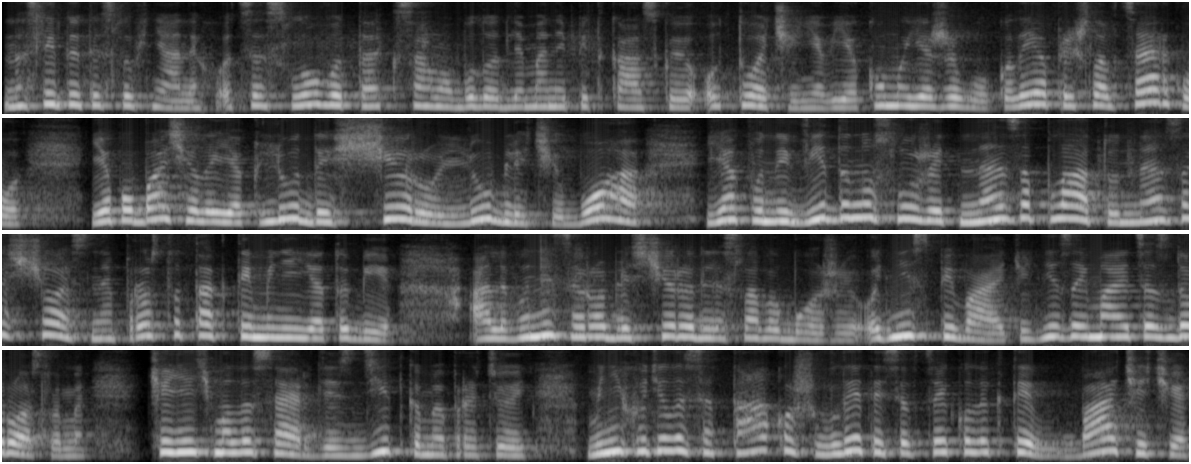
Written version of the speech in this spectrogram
Наслідуйте слухняних. Оце слово так само було для мене підказкою оточення, в якому я живу. Коли я прийшла в церкву, я побачила, як люди щиро люблячи Бога, як вони віддано служать не за плату, не за щось, не просто так ти мені, я тобі. Але вони це роблять щиро для слави Божої. Одні співають, одні займаються з дорослими, чинять милосердя, з дітками працюють. Мені хотілося також влитися в цей колектив, бачачи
